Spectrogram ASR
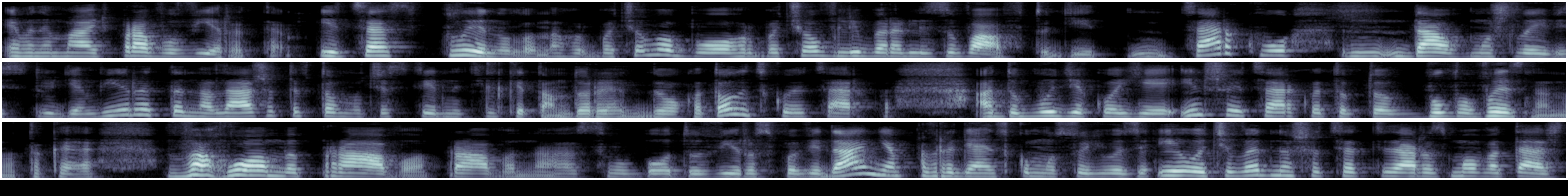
і вони мають право вірити. І це вплинуло на Горбачова, бо Горбачов лібералізував тоді церкву, дав можливість людям вірити, належати, в тому числі не тільки там до, до католицької церкви, а до будь-якої іншої церкви. Тобто було визнано таке вагоме право, право на свободу віросповідання в радянському союзі. І очевидно, що ця, ця розмова теж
